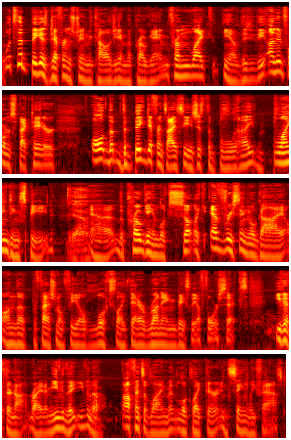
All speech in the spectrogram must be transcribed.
What's the biggest difference between the college game and the pro game? From like you know the, the uninformed spectator, all the the big difference I see is just the blind, blinding speed. Yeah. Uh, the pro game looks so like every single guy on the professional field looks like they're running basically a four six, even if they're not right. I mean, even the even the offensive linemen look like they're insanely fast.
